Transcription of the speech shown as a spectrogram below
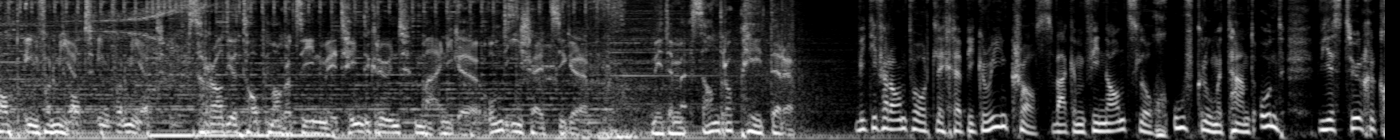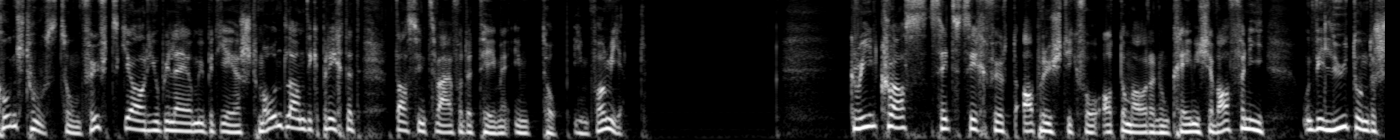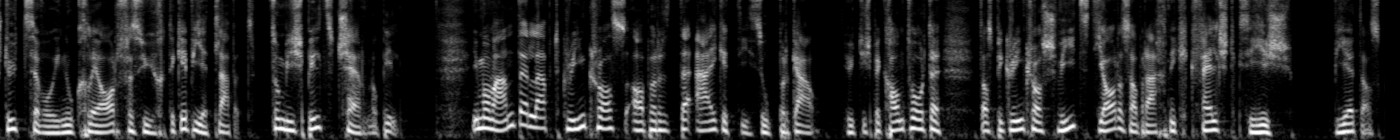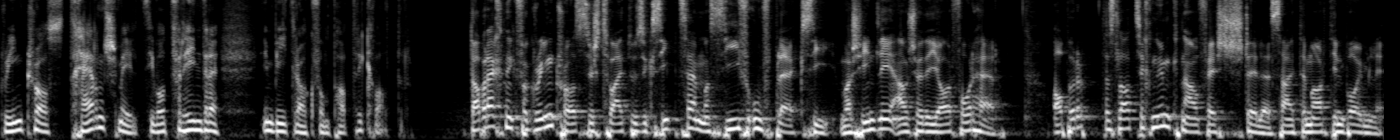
Top informiert. informiert. Das Radio Top Magazin mit Hintergrund, Meinungen und Einschätzungen mit dem Sandra Peter. Wie die Verantwortlichen bei Green Cross wegen dem Finanzloch aufgeräumt haben und wie das Zürcher Kunsthaus zum 50-Jahr-Jubiläum über die erste Mondlandung berichtet, das sind zwei von den Themen im Top informiert. Green Cross setzt sich für die Abrüstung von atomaren und chemischen Waffen ein und will Leute unterstützen, die in nuklear verseuchten Gebieten leben, zum Beispiel in Tschernobyl. Im Moment erlebt Green Cross aber den eigenen Super-GAU. Heute ist bekannt worden, dass bei Green Cross Schweiz die Jahresabrechnung gefälscht war. Wie das Green Cross die Kernschmelze verhindern will, im Beitrag von Patrick Walter. Die Abrechnung von Green Cross war 2017 massiv aufgebläht, wahrscheinlich auch schon ein Jahr vorher. Aber das lässt sich nicht mehr genau feststellen, sagt Martin Bäumle.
